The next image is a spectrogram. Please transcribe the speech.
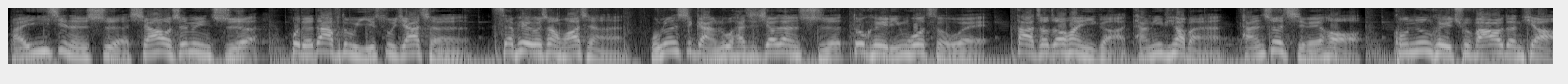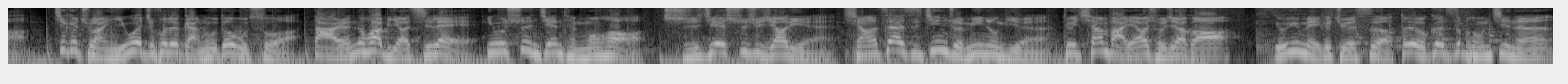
而一技能是消耗生命值，获得大幅度移速加成，再配合。上滑铲，无论是赶路还是交战时，都可以灵活走位。大招召唤一个弹力跳板，弹射起飞后，空中可以触发二段跳。这个转移位置或者赶路都不错。打人的话比较鸡肋，因为瞬间腾空后直接失去焦点。想要再次精准命中敌人，对枪法要求较高。由于每个角色都有各自不同技能，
